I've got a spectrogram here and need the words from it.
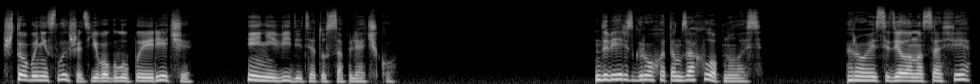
чтобы не слышать его глупые речи и не видеть эту соплячку. Дверь с грохотом захлопнулась. Роя сидела на софе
